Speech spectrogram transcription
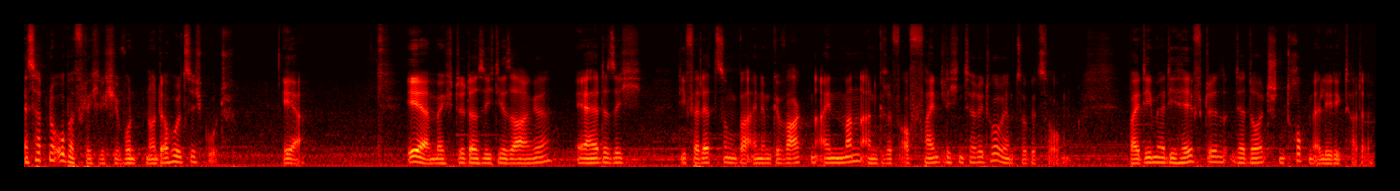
Es hat nur oberflächliche Wunden und erholt sich gut. Er. Er möchte, dass ich dir sage, er hätte sich die Verletzung bei einem gewagten Ein-Mann-Angriff auf feindlichen Territorium zugezogen, bei dem er die Hälfte der deutschen Truppen erledigt hatte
